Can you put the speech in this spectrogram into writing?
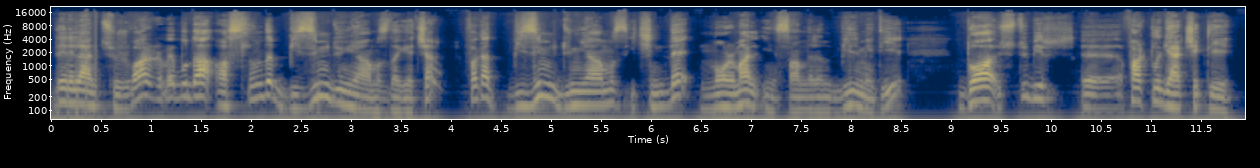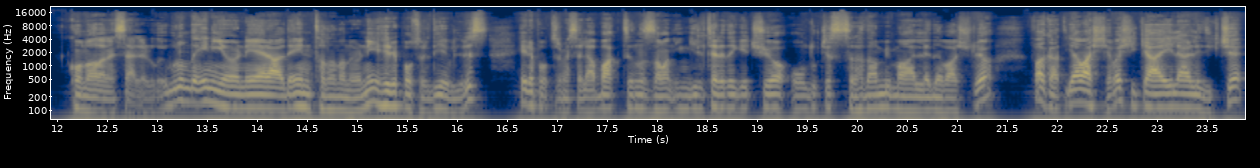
denilen tür var ve bu da aslında bizim dünyamızda geçen fakat bizim dünyamız içinde normal insanların bilmediği doğaüstü bir e, farklı gerçekliği konu alan eserler oluyor. Bunun da en iyi örneği herhalde en tanınan örneği Harry Potter diyebiliriz. Harry Potter mesela baktığınız zaman İngiltere'de geçiyor. Oldukça sıradan bir mahallede başlıyor. Fakat yavaş yavaş hikaye ilerledikçe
